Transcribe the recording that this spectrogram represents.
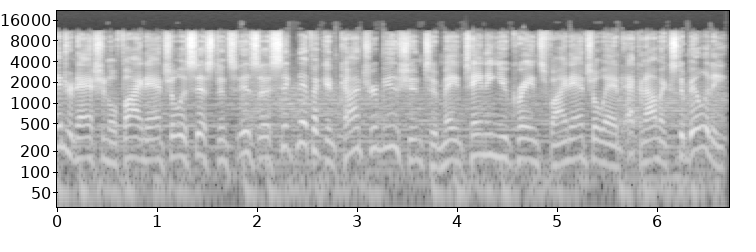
International financial assistance is a significant contribution to maintaining Ukraine's financial and economic stability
